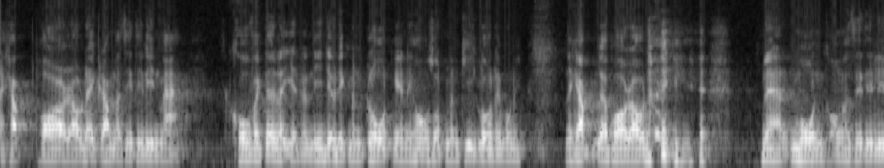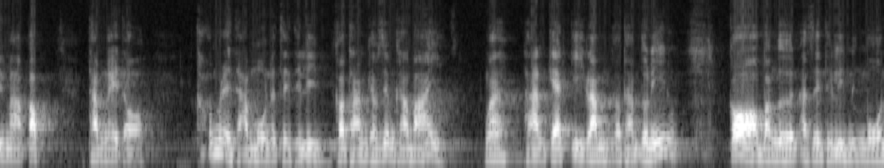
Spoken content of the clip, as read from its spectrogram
นะครับ พอเราได้กรัมอะเซทิลีนมาโคเฟกเตอร์ละเอียดแบบนี้เดี๋ยวเด็กมันโกรธไงในห้องสดมันขี้โกรธอะไรพวกนี้นะครับแล้วพอเราได้ นะโมลของอะเซทิลีนมาปั๊บทำไงต่อ เขาไม่ได้ถามโมลอะเซทิลีนเขาถามแคลเซียมคาร์ไบด์มาฐานแก๊สกี่กรัมเขาถามตัวนี้ ก็บังเอิญอะเซทิลีน1โมล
